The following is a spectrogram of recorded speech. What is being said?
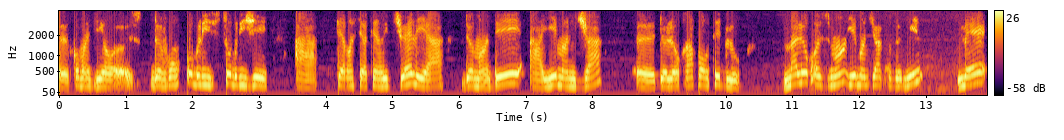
euh, comment dire, devront obli- s'obliger à faire un certain rituel et à demander à Yemanja de leur rapporter de l'eau. Malheureusement, Yemanja va venir, mais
